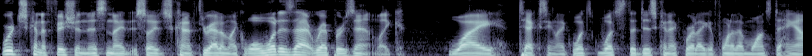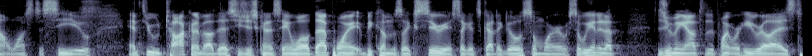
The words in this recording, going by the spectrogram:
we're just kind of fishing this, and I so I just kind of threw at him like, well, what does that represent? Like why texting? Like what's what's the disconnect where like if one of them wants to hang out wants to see you? And through talking about this he's just kind of saying well at that point it becomes like serious like it's got to go somewhere. So we ended up zooming out to the point where he realized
